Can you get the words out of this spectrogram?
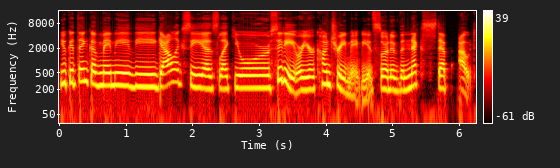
you could think of maybe the galaxy as like your city or your country, maybe. It's sort of the next step out.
